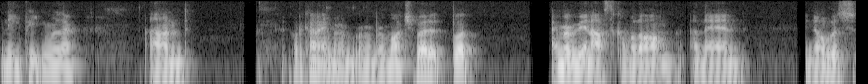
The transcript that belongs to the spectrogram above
Neil Peden were there, and I got can't remember, remember much about it, but I remember being asked to come along, and then you know it was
